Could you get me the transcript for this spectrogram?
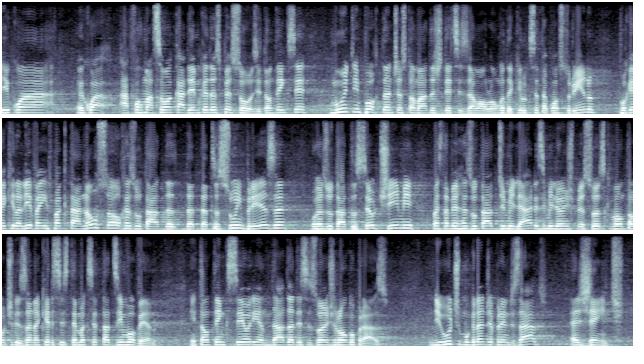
e com a, com a, a, formação acadêmica das pessoas. Então tem que ser muito importante as tomadas de decisão ao longo daquilo que você está construindo, porque aquilo ali vai impactar não só o resultado da, da, da sua empresa, o resultado do seu time, mas também o resultado de milhares e milhões de pessoas que vão estar utilizando aquele sistema que você está desenvolvendo. Então tem que ser orientado a decisões de longo prazo. E o último grande aprendizado é gente.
